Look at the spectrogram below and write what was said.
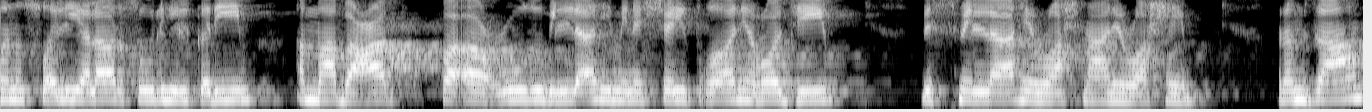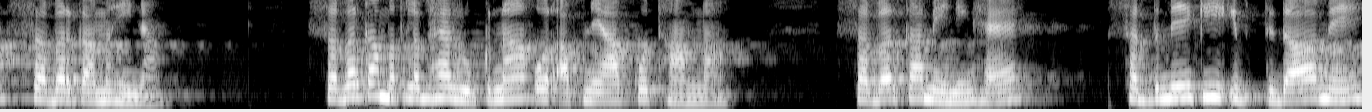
वनसली अला रसूल करीम अम्मा बाद फ़ाऊज़ बिल्लामिनशैतवानरजीम बसमिल्लर रहीम रमज़ान सब्र का महीना सब्र का मतलब है रुकना और अपने आप को थामना। सब्र का मीनिंग है सदमे की इब्तदा में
